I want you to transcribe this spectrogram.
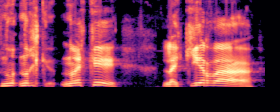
no, no es que, no es que la izquierda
